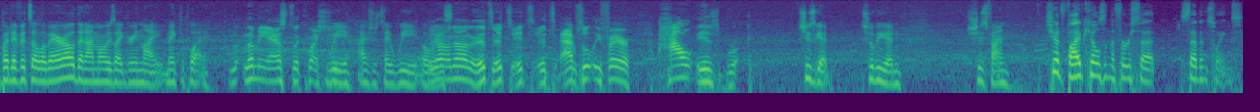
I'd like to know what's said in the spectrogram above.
but if it's a libero, then I'm always like green light, make the play. L- let me ask the question. We, I should say we always. No, no, no. It's it's it's it's absolutely fair. How is Brooke? She's good. She'll be good. She's fine. She had five kills in the first set, seven swings.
